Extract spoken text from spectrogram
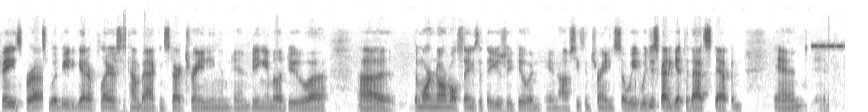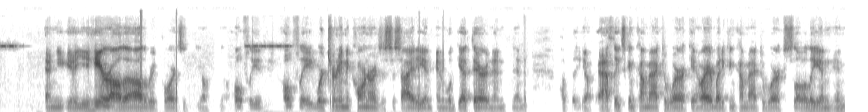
phase for us would be to get our players to come back and start training and, and being able to do. The more normal things that they usually do in, in off-season training. So we, we just got to get to that step and and and you, you hear all the all the reports. You know, hopefully hopefully we're turning the corner as a society and, and we'll get there and then then you know athletes can come back to work and or everybody can come back to work slowly and, and,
